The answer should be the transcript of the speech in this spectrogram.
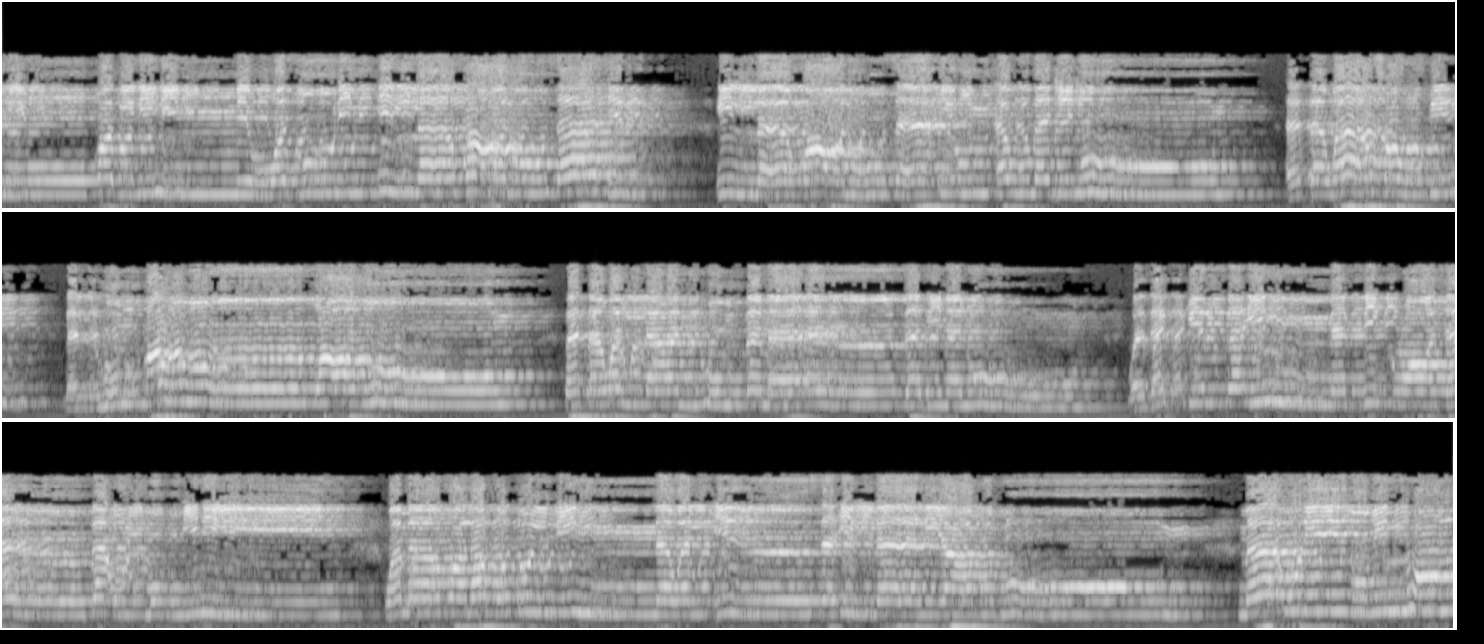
من قبلهم من رسول إلا قالوا ساحر إلا قالوا ساحر أو مجنون. أتواصوا به؟ بل هم قوم طاغون. فتول عنهم فما أنت بملوم. وذكر فإن الذكرى تنفع. المؤمنين وما خلقت الجن والإنس إلا ليعبدون ما أريد منهم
